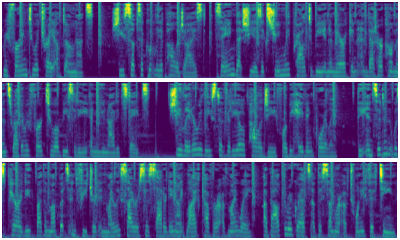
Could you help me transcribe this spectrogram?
referring to a tray of donuts. She subsequently apologized, saying that she is extremely proud to be an American and that her comments rather referred to obesity in the United States. She later released a video apology for behaving poorly. The incident was parodied by the Muppets and featured in Miley Cyrus's Saturday Night Live cover of My Way, about the regrets of the summer of 2015.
